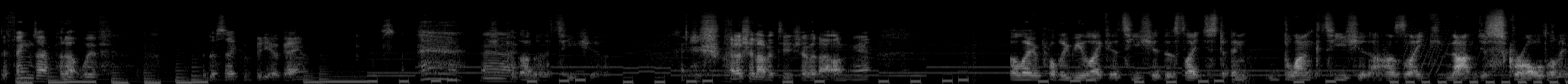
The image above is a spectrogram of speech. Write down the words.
The things I put up with for the sake of video game. games. Put uh, that on a t-shirt. I should have a t-shirt with that on, yeah. Although it'd probably be like a t-shirt that's like just a blank t-shirt that has like that just scrawled on it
